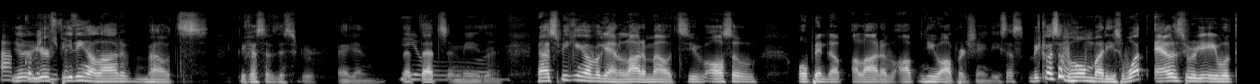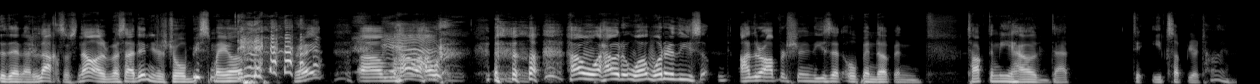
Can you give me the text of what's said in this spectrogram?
um, You're, you're feeding a sila. lot of mouths because of this group. Again, that, that's amazing. Yun. Now, speaking of again, a lot of mouths, you've also opened up a lot of op- new opportunities. As- because of Home Buddies, what else were you able to then unlock? So now, all of a sudden, you're showbiz, Mayora, right? Um, How, how, how, how, do, what, what are these other opportunities that opened up? And talk to me how that t- eats up your time.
